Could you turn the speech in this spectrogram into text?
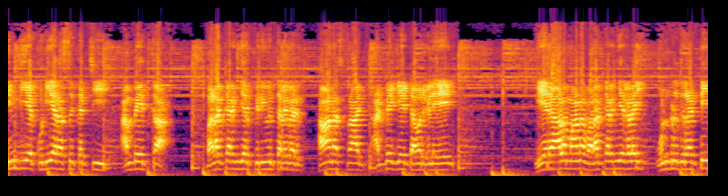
இந்திய குடியரசுக் கட்சி அம்பேத்கர். வழக்கறிஞர் பிரிவு தலைவர் ஹானஸ்ராஜ் அட்வொகேட் அவர்களே ஏராளமான வழக்கறிஞர்களை ஒன்று திரட்டி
